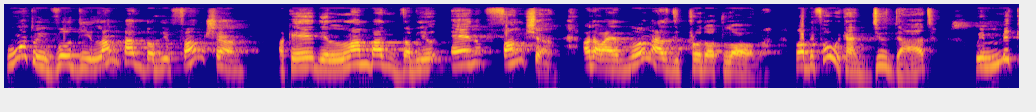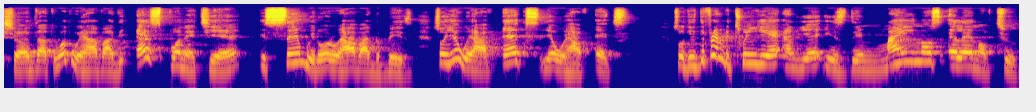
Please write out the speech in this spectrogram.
We want to evolve the Lambert W function, okay, the Lambert Wn function, otherwise known as the product log. But before we can do that, we make sure that what we have at the exponent here is same with what we have at the base. So here we have x, here we have x. So the difference between here and here is the minus ln of 2.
